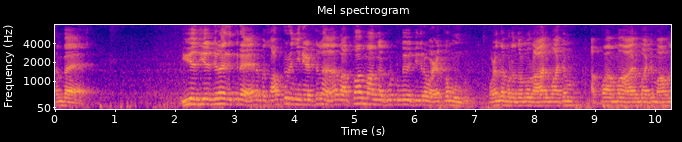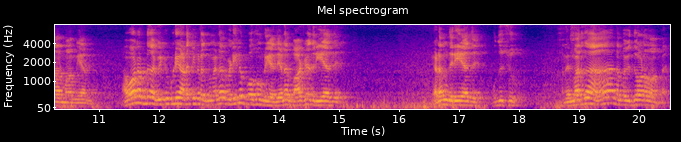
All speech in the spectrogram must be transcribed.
நம்ம யூஎஸ்யூஎஸ்லாம் இருக்கிற நம்ம சாஃப்ட்வேர் இன்ஜினியர்ஸ்லாம் அப்பா அம்மா அங்கே கூட்டு போய் வச்சுக்கிற வழக்கம் உண்டு. குழந்தை பிறந்தவொன்னு ஒரு ஆறு மாதம் அப்பா அம்மா ஆறு மாதம் மாமனார் மாமியார். அவனும் அப்படி தான் வீட்டுக்குள்ளேயே அடைச்சி கிடக்கும் ஏன்னா வெளியில் போக முடியாது. ஏன்னா பாஷை தெரியாது. இடம் தெரியாது. புதுசு. அதே மாதிரி தான் நம்ம வித்வானம் வைப்பேன்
